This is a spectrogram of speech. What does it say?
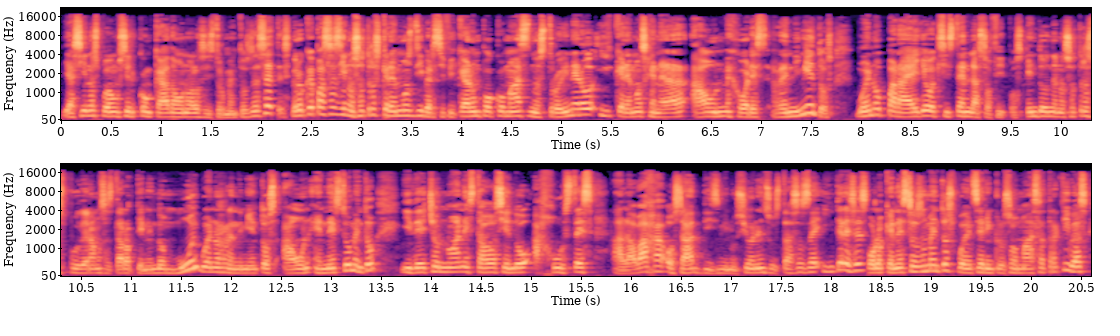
Y así nos podemos ir con cada uno de los instrumentos de CETES. Pero ¿qué pasa si nosotros queremos diversificar un poco más nuestro dinero y queremos generar aún mejores rendimientos. Bueno, para ello existen las SOFIPOS, en donde nosotros pudiéramos estar obteniendo muy buenos rendimientos aún en este momento y de hecho no han estado haciendo ajustes a la baja, o sea, disminución en sus tasas de intereses, por lo que en estos momentos pueden ser incluso más atractivas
